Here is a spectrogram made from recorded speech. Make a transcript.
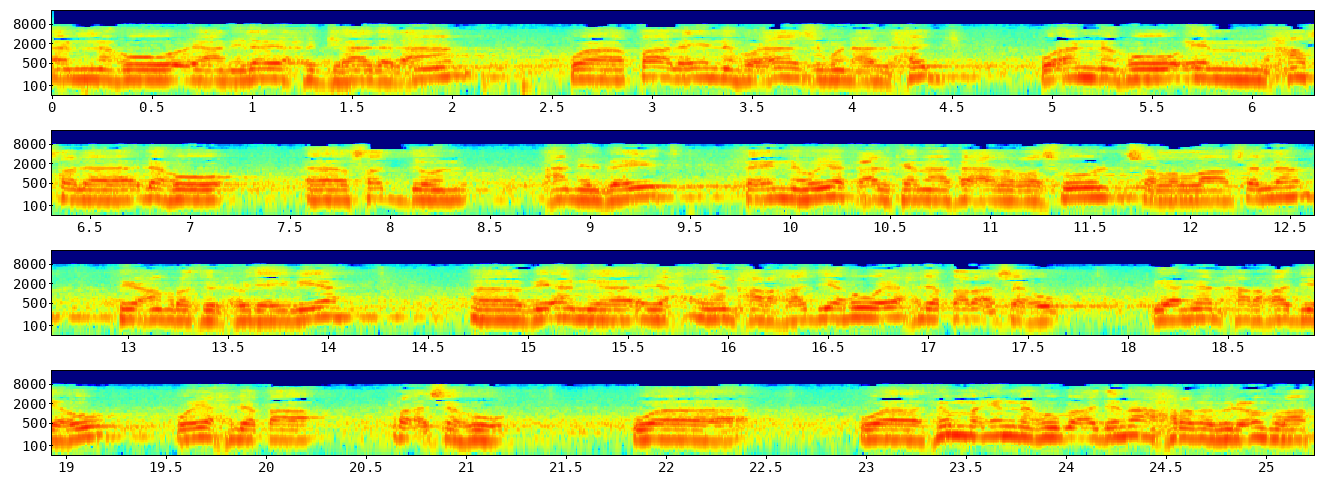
أنه يعني لا يحج هذا العام وقال إنه عازم على الحج وأنه إن حصل له آه، صد عن البيت فإنه يفعل كما فعل الرسول صلى الله عليه وسلم في عمرة الحديبية آه، بأن ينحر هديه ويحلق رأسه. بأن ينحر هديه ويحلق رأسه. و وثم إنه بعدما أحرم بالعمرة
